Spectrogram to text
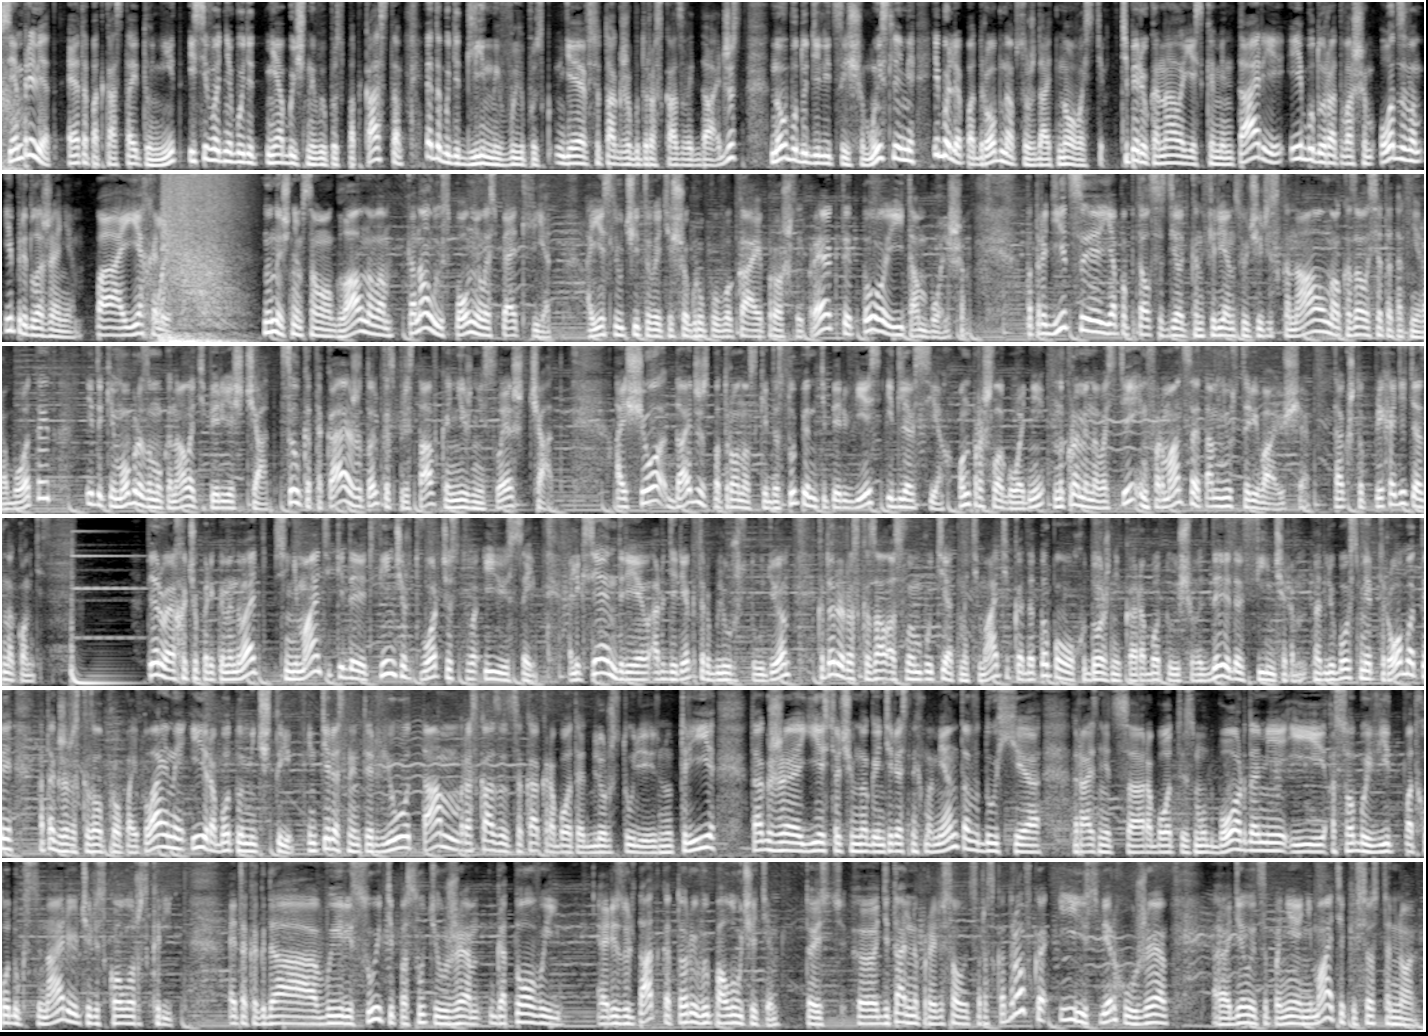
Всем привет! Это подкаст Айтунит, и сегодня будет необычный выпуск подкаста. Это будет длинный выпуск, где я все так же буду рассказывать дайджест, но буду делиться еще мыслями и более подробно обсуждать новости. Теперь у канала есть комментарии, и буду рад вашим отзывам и предложениям. Поехали! Ну, начнем с самого главного. Каналу исполнилось 5 лет, а если учитывать еще группу ВК и прошлые проекты, то и там больше. По традиции я попытался сделать конференцию через канал, но оказалось это так не работает, и таким образом у канала теперь есть чат. Ссылка такая же, только с приставкой нижний слэш чат. А еще дайджест патроновский доступен теперь весь и для всех. Он прошлогодний, но кроме новостей информация там не устаревающая. Так что приходите ознакомьтесь. Первое я хочу порекомендовать синематики, Дэвид Финчер, творчество и USA. Алексей Андреев, арт-директор Blur Studio, который рассказал о своем пути от математика до топового художника, работающего с Дэвидом Финчером, над «Любовь, смерть, роботы», а также рассказал про пайплайны и работу мечты. Интересное интервью, там рассказывается, как работает Blur Studio изнутри, также есть очень много интересных моментов в духе разница работы с мудбордами и особый вид подходу к сценарию через Color Script. Это когда вы рисуете, по сути, уже готовый результат, который вы получите. То есть э, детально прорисовывается раскадровка, и сверху уже э, делается по ней аниматик и все остальное.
